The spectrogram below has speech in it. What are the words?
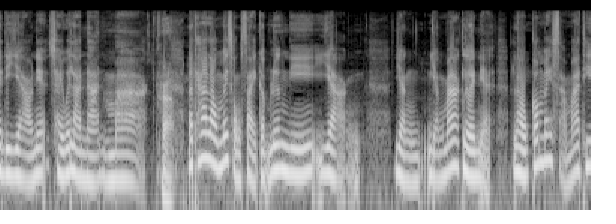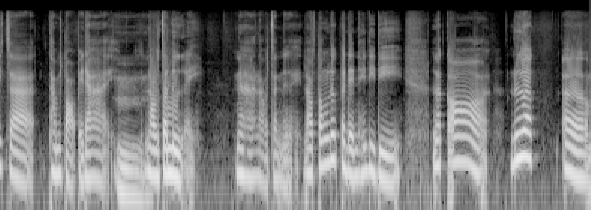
คดียาวเนี่ยใช้เวลานานมากครับแล้วถ้าเราไม่สงสัยกับเรื่องนี้อย่าง อย่างอย่างมากเลยเนี่ย เราก็ไม่สามารถที่จะทำต่อไปได้อืมเราจะเหนื่อยนะคะเราจะเหนื่อย เราต้องเลือกประเด็นให้ดีๆ แล้วก็เลือกเอ่อ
